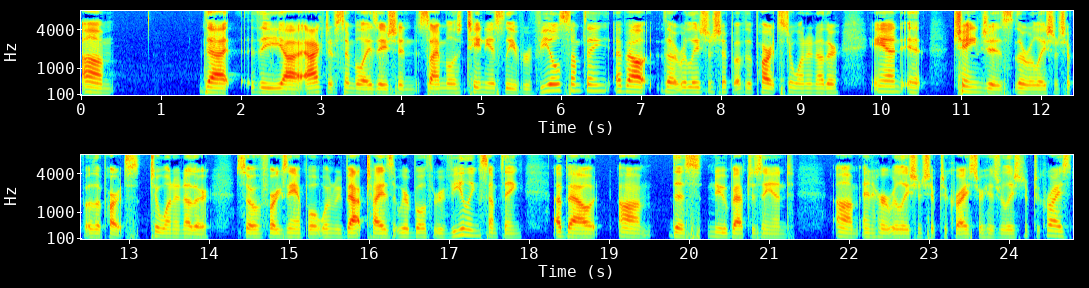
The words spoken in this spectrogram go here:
um, that the uh, act of symbolization simultaneously reveals something about the relationship of the parts to one another, and it changes the relationship of the parts to one another. So, for example, when we baptize, we're both revealing something about um, this new baptizand um, and her relationship to Christ or his relationship to Christ,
